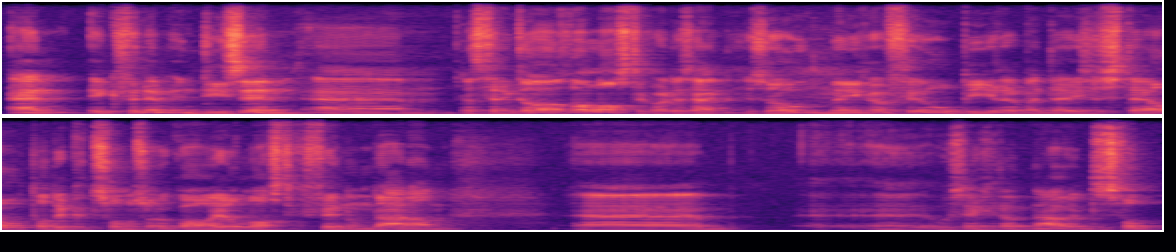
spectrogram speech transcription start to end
En ik vind hem in die zin, ehm, dat vind ik toch altijd wel lastig hoor. Er zijn zo mega veel bieren met deze stijl, dat ik het soms ook wel heel lastig vind om daar dan, ehm, eh, hoe zeg je dat nou? Het is wel,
